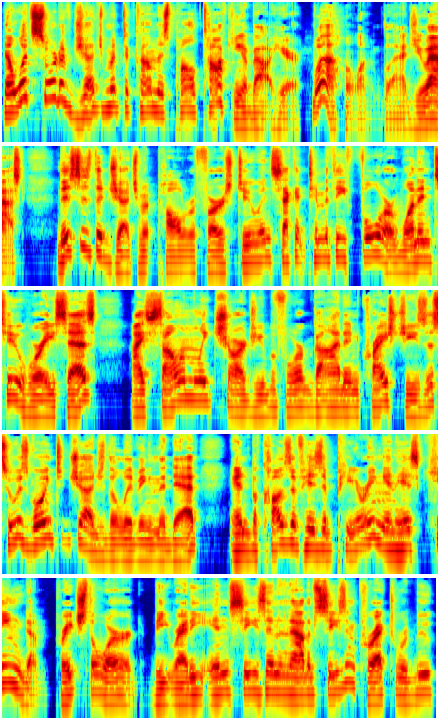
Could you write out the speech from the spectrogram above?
Now, what sort of judgment to come is Paul talking about here? Well, I'm glad you asked. This is the judgment Paul refers to in 2 Timothy 4, 1 and 2, where he says, I solemnly charge you before God in Christ Jesus, who is going to judge the living and the dead, and because of his appearing in his kingdom, preach the word. Be ready in season and out of season, correct, rebuke,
